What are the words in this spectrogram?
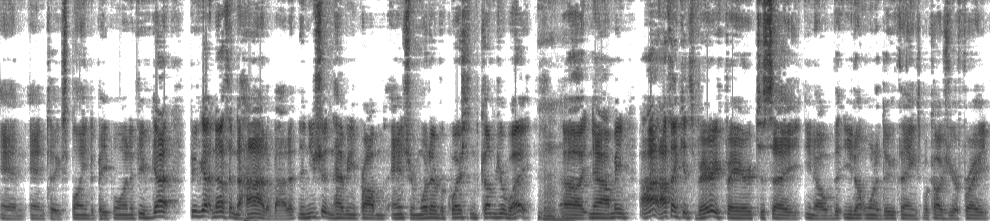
and and to explain to people. And if you've got if you've got nothing to hide about it, then you shouldn't have any problems answering whatever questions comes your way. Mm-hmm. Uh, now, I mean, I, I think it's very fair to say you know that you don't want to do things because you're afraid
